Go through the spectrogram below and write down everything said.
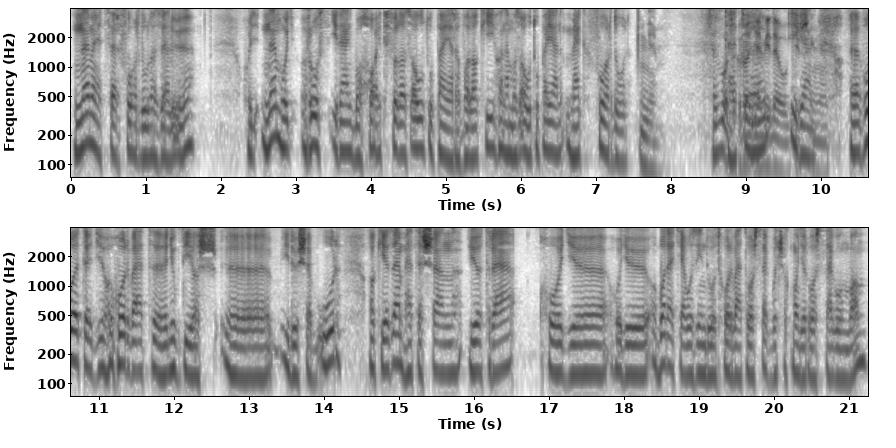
nem egyszer fordul az elő, hogy nem, hogy rossz irányba hajt föl az autópályára valaki, hanem az autópályán megfordul. Igen. Hát voltak Tehát, ilyen videók igen. is. Igen. Volt egy horvát nyugdíjas idősebb úr, aki az M7-esen jött rá, hogy, hogy ő a barátjához indult Horvátországba, csak Magyarországon van,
